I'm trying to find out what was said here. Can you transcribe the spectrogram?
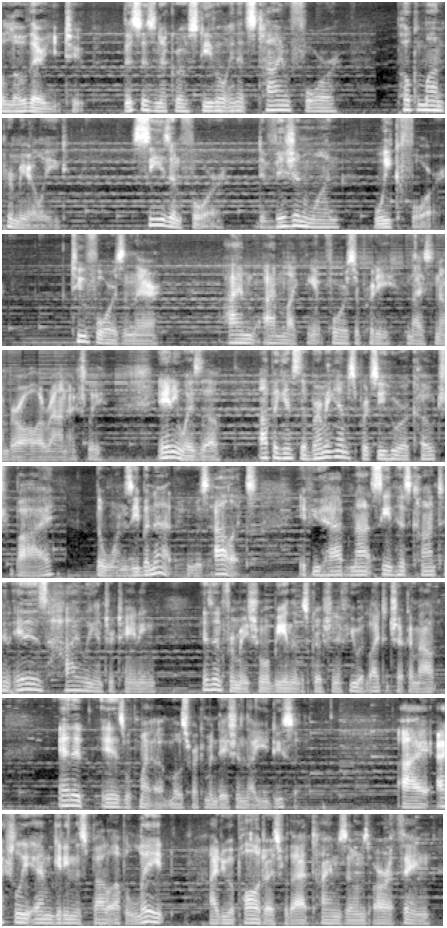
Hello there, YouTube. This is NecroStevo, and it's time for Pokemon Premier League, Season 4, Division 1, Week 4. Two fours in there. I'm I'm liking it. Four is a pretty nice number all around, actually. Anyways, though, up against the Birmingham Spritzy, who are coached by the Onesie Bennett, who is Alex. If you have not seen his content, it is highly entertaining. His information will be in the description if you would like to check him out, and it is with my utmost recommendation that you do so. I actually am getting this battle up late. I do apologize for that. Time zones are a thing.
